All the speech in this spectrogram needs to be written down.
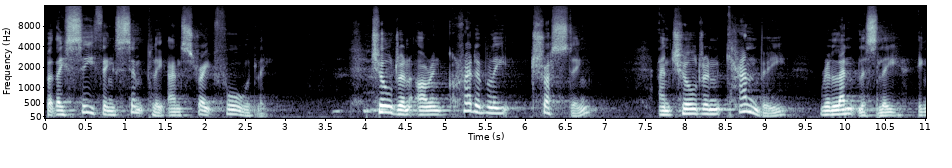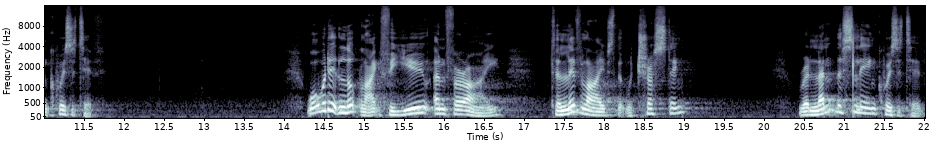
but they see things simply and straightforwardly. Children are incredibly trusting, and children can be relentlessly inquisitive. What would it look like for you and for I to live lives that were trusting, relentlessly inquisitive,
